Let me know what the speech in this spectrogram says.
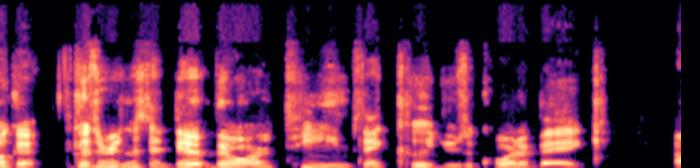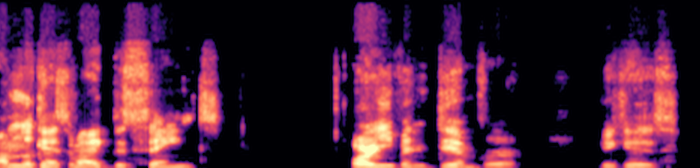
Okay, because there is there there are teams that could use a quarterback. I'm looking at somebody like the Saints or even Denver because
